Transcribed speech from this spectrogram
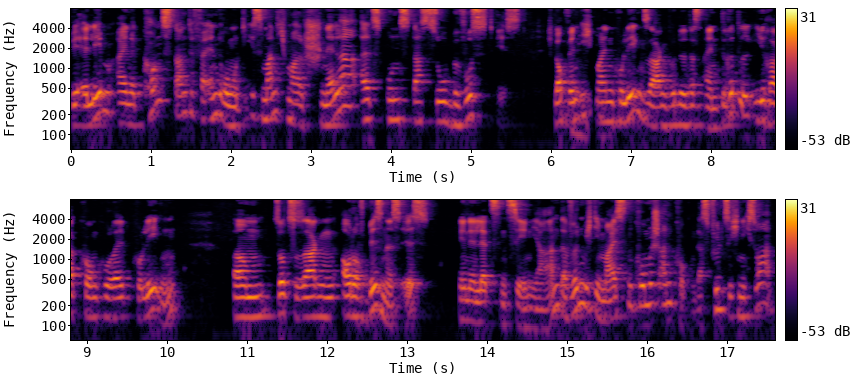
wir erleben eine konstante Veränderung und die ist manchmal schneller, als uns das so bewusst ist. Ich glaube, wenn ich meinen Kollegen sagen würde, dass ein Drittel ihrer Konkurrent Kollegen ähm, sozusagen out of business ist in den letzten zehn Jahren, da würden mich die meisten komisch angucken. Das fühlt sich nicht so an.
